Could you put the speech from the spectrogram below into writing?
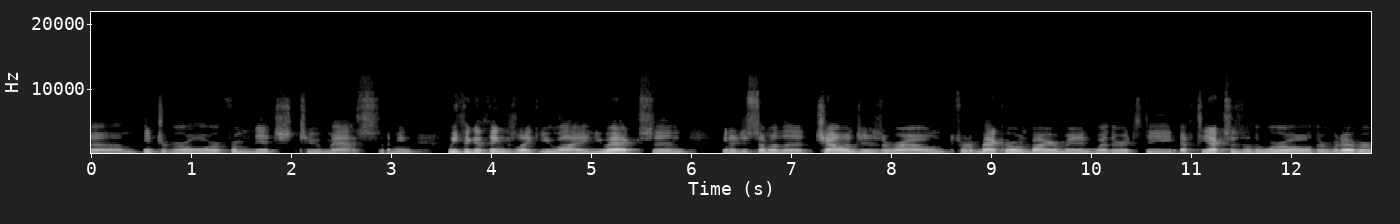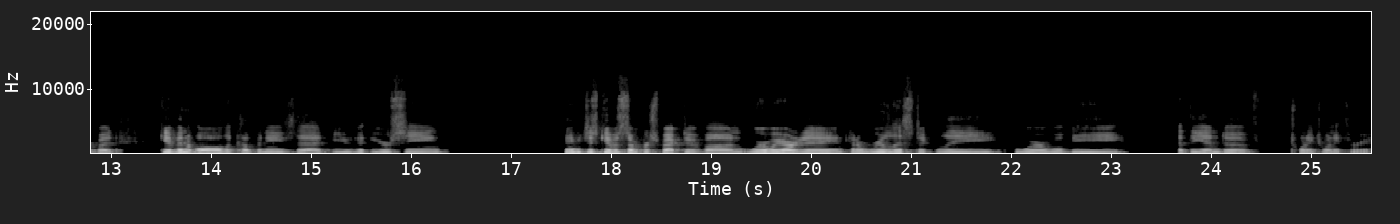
um, integral or from niche to mass. I mean we think of things like ui and ux and you know just some of the challenges around sort of macro environment whether it's the ftxs of the world or whatever. But given all the companies that you you're seeing maybe just give us some perspective on where we are today and kind of realistically where we'll be at the end of 2023?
